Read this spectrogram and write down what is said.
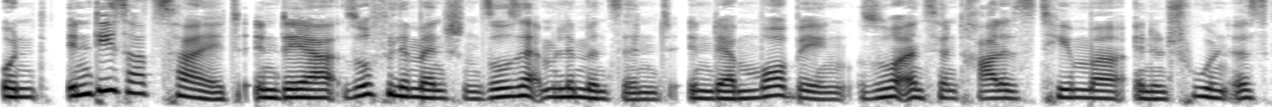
Und in dieser Zeit, in der so viele Menschen so sehr im Limit sind, in der Mobbing so ein zentrales Thema in den Schulen ist,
